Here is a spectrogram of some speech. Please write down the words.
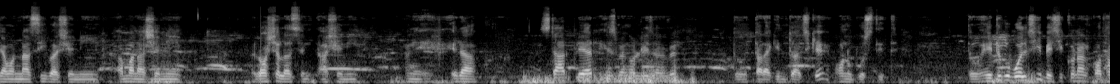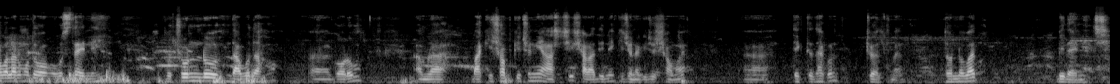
যেমন নাসিব আসেনি, আমান আসেনি, রসাল আসেন, আসেনি মানে এরা স্টার প্লেয়ার ইস্টবেঙ্গল রিজার্ভের তো তারা কিন্তু আজকে অনুপস্থিত। তো এটুকু বলছি, বেশিক্ষণ আর কথা বলার মতো অবস্থায় নেই। প্রচণ্ড দাবদাহ গরম। আমরা বাকি সব কিছু নিয়ে আসছি সারাদিনে কিছু না কিছু সময়। দেখতে থাকুন টুয়েলথ ম্যান ধন্যবাদ, বিদায় নিচ্ছি।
